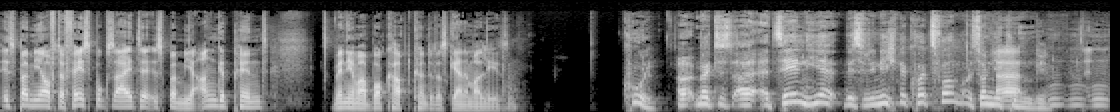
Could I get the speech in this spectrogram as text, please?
ist bei mir auf der Facebook-Seite, ist bei mir angepinnt. Wenn ihr mal Bock habt, könnt ihr das gerne mal lesen. Cool. Äh, möchtest du äh, erzählen hier? Willst du die nicht eine Kurzform oder sollen die Äh, gucken gehen?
